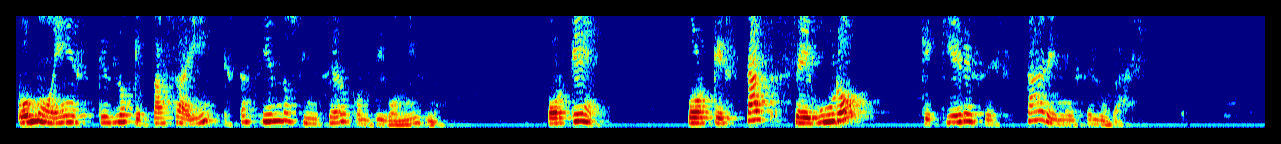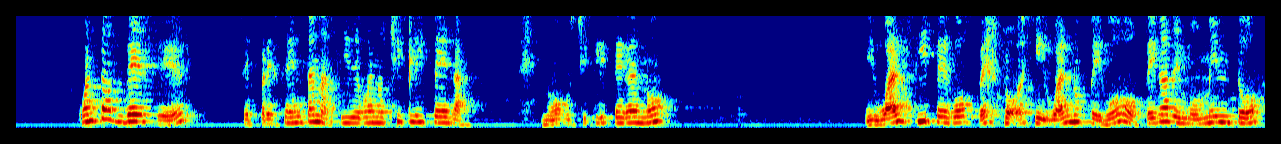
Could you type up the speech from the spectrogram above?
cómo es, qué es lo que pasa ahí, estás siendo sincero contigo mismo. ¿Por qué? Porque estás seguro que quieres estar en ese lugar. ¿Cuántas veces se presentan así de, bueno, chicle y pega? No, pues chicle y pega no. Igual sí pegó, pero igual no pegó. Pega de momento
